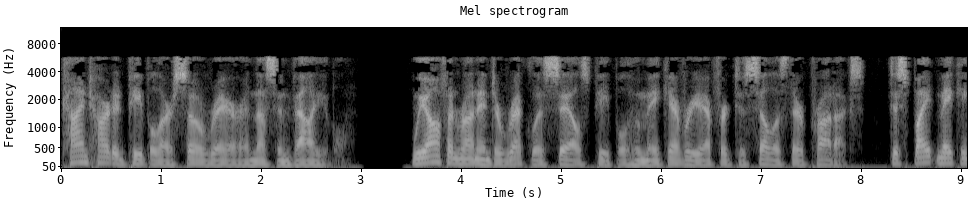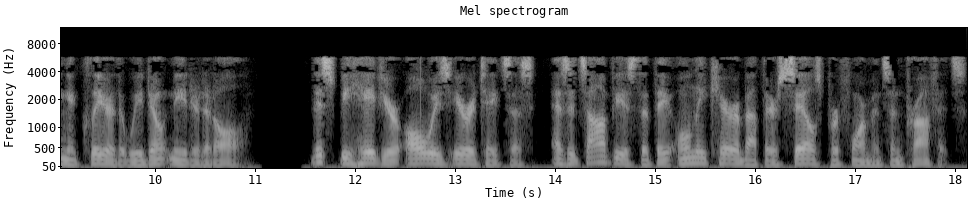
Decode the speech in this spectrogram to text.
kind-hearted people are so rare and thus invaluable. We often run into reckless salespeople who make every effort to sell us their products, despite making it clear that we don't need it at all. This behavior always irritates us, as it's obvious that they only care about their sales performance and profits.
